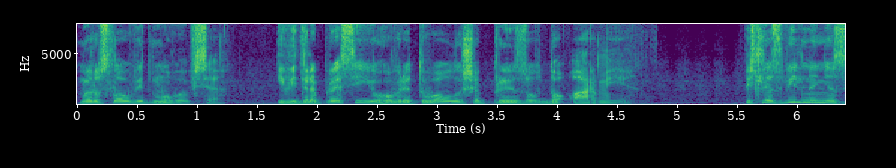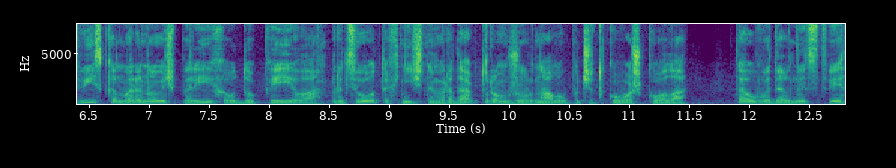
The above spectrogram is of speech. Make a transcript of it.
Мирослав відмовився, і від репресій його врятував лише призов до армії. Після звільнення з війська Маринович переїхав до Києва, працював технічним редактором журналу Початкова школа та у видавництві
